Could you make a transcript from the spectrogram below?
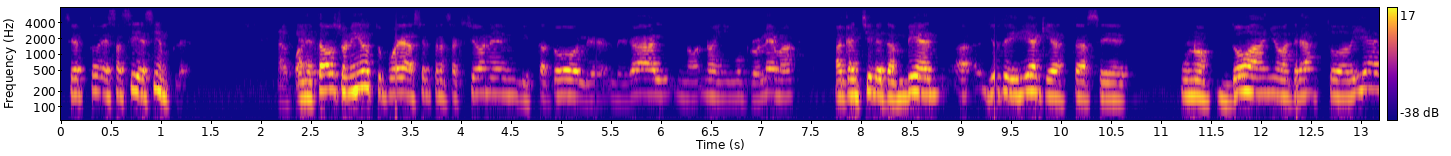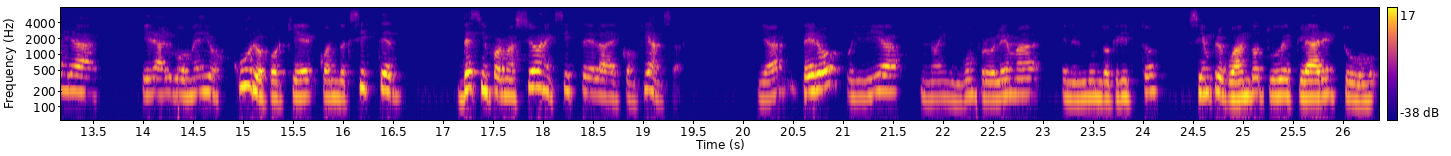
¿cierto? Es así de simple. En Estados Unidos tú puedes hacer transacciones, vista todo legal, no, no, hay ningún problema. Acá en Chile también. Ah, yo te diría que hasta hace unos dos años atrás todavía era, era algo medio oscuro porque cuando existe desinformación existe la desconfianza. ¿ya? Pero hoy día no hay ningún problema en el mundo cripto siempre y cuando tú declares tus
